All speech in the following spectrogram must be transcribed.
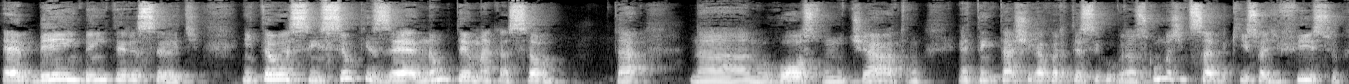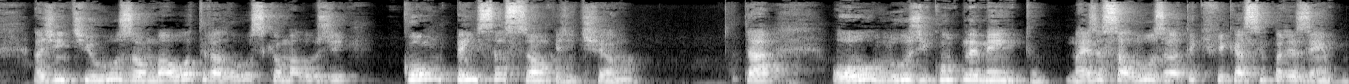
é bem, bem interessante. Então, assim, se eu quiser não ter marcação, tá? Na, no rosto, no teatro, é tentar chegar a 45 graus. Como a gente sabe que isso é difícil, a gente usa uma outra luz, que é uma luz de compensação, que a gente chama. Tá? Ou luz de complemento. Mas essa luz ela tem que ficar assim, por exemplo.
